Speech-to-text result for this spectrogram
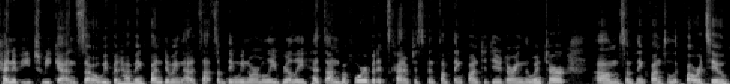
kind of each weekend. So we've been having fun doing that. It's not something we normally really had done before but it's kind of just been something fun to do during the winter um, something fun to look forward to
